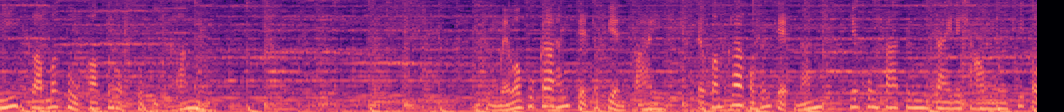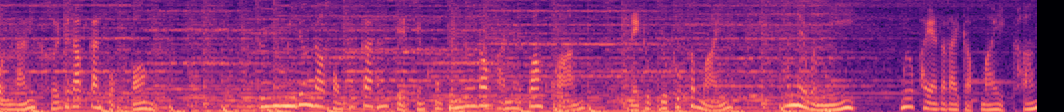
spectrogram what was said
นี้กลับมาสู่ความสงบสุขอีกครั้งหนึ่ง แม้ว่าผู้กล้าทั้งเจ็ดจะเปลี่ยนไป แต่ความกล้าของทั้งเจ็ดนั้น ยังคงตาตึงใจในชาวเมืองที่ตนนั้นเคยได้รับการปกป้อง ถึงยังมีเรื่องราวของผู้กล้าทั้งเจ็ดยังคงเป็นเรื่องเล่าขานอย่างกว้างขวาง ในทุกยุคทุกสมัยและในวันนี้เมื่อภัยอันตรายกลับมาอีกครั้ง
